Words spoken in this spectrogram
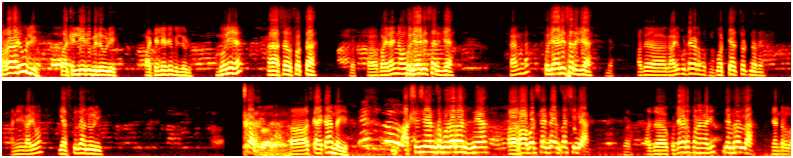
दादा गाडी कुठली? पाटील डेरी बिलवडी पाटील रे बिल्लोडी दोन्ही आहे? हा स्वतः. बैलाची नाव फुले आणि सर्जा. काय म्हणला? फुले आणि सर्जा. आज अं, गाडी कुठल्या गटात होत मोठ्या सुटणार आहे. आणि गाडीवर? जास्त जानोळी. अं, आज काय काय आणलं हे अक्षय शेळ्यांचा बाजार आणण्या हा. बाबर सेंट यांचा शिल्या. बरं. आज अं, कुठल्या गटात पडणार गाडी? जनरलला. जनरलला.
